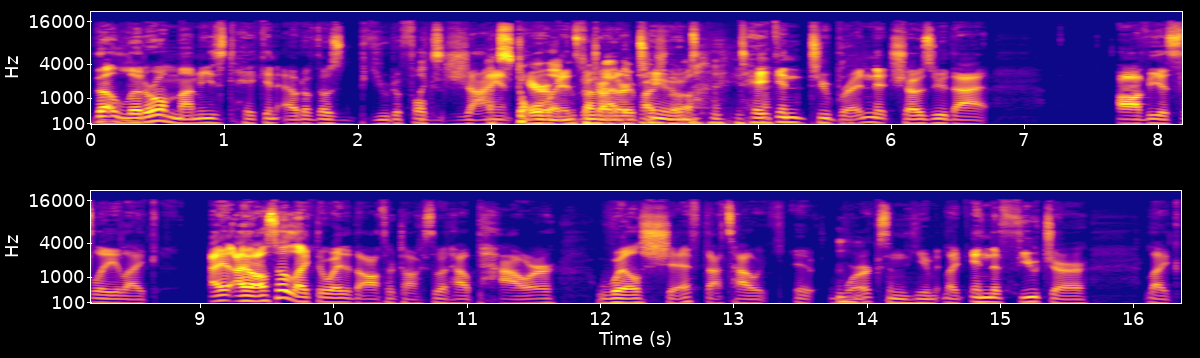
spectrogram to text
the literal mummies taken out of those beautiful like, giant Mm-hmm. stolen pyramids, from which are their parts of the tombs. Yeah. taken to Britain. It shows you that obviously, like I, I also like the way that the author talks about how power will shift. That's how it, it Mm-hmm. works in human. Like in the future, like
